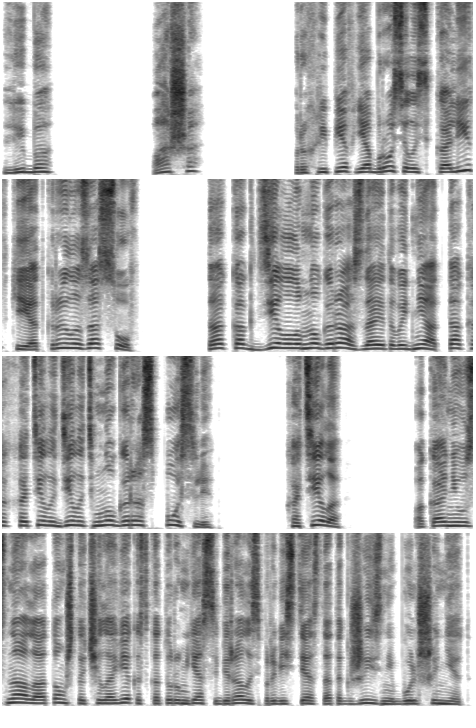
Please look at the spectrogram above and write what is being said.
либо... Паша? Прохрипев, я бросилась к калитке и открыла засов. Так, как делала много раз до этого дня, так, как хотела делать много раз после. Хотела, пока не узнала о том, что человека, с которым я собиралась провести остаток жизни, больше нет.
